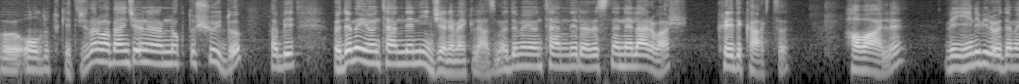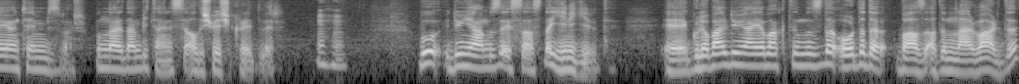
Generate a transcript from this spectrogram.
e, oldu tüketiciler. Ama bence en önemli nokta şuydu. Tabii ödeme yöntemlerini incelemek lazım. Ödeme yöntemleri arasında neler var? Kredi kartı, havale ve yeni bir ödeme yöntemimiz var. Bunlardan bir tanesi alışveriş kredileri. Bu dünyamıza esasında yeni girdi. E, global dünyaya baktığımızda orada da bazı adımlar vardı.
